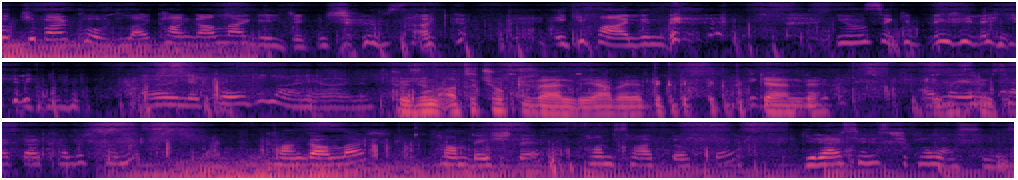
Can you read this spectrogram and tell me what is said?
Çok kibar kovdular. Kangallar gelecekmiş saatte. Ekip halinde. Yunus ekipleriyle gelip. Öyle kovdular yani. Çocuğun atı çok güzeldi ya böyle tık tık tık tık geldi. Allah yarım saat daha kalırsanız. Kangallar tam 5'te, tam saat 4'te. Girerseniz çıkamazsınız.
